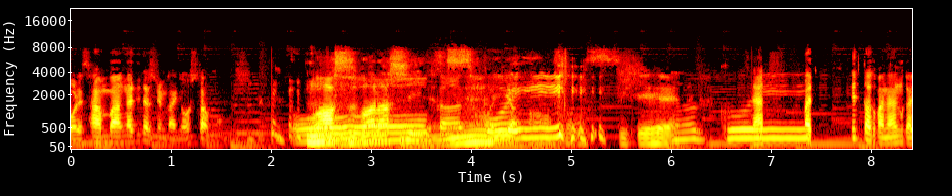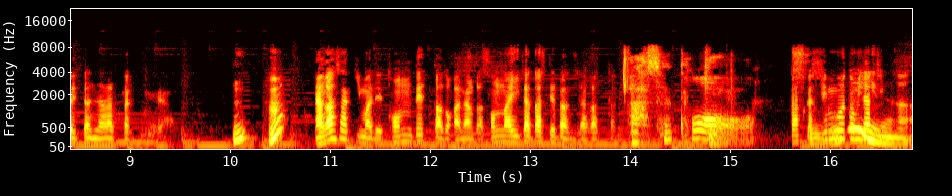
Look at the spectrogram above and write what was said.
俺3番が出た瞬間に押したもん。わあ素晴らしいですねかっこいい。かすげえ。っこいい。出ったとかなんか言ってたんじゃなかったっけ？ん？ん？長崎まで飛んでったとかなんかそんな言い方してたんじゃなかったっけあ、そうやったっけ？は確か新聞の見出しな。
